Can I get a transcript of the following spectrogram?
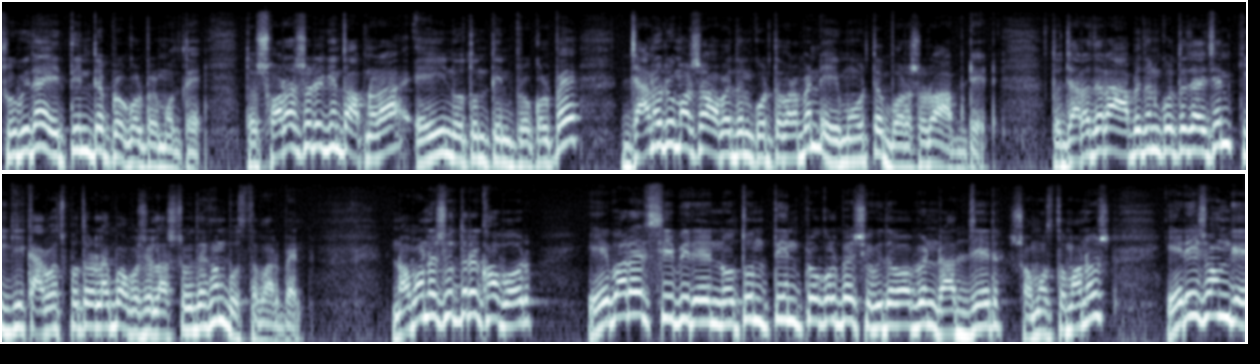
সুবিধা এই তিনটে প্রকল্পের মধ্যে। তো সরাসরি কিন্তু আপনারা এই নতুন তিন প্রকল্পে জানুয়ারি মাসে আবেদন করতে পারবেন। এই মুহূর্তে বড়সড় আপডেট। তো যারা যারা আবেদন করতে চাইছেন, কী কী কাগজপত্র লাগবে? অবশ্যই লাস্ট দেখুন, বুঝতে পারবেন। নবান্ন সূত্রের খবর, এবারের শিবিরে নতুন তিন প্রকল্পের সুবিধা পাবেন রাজ্যের সমস্ত মানুষ। এরই সঙ্গে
